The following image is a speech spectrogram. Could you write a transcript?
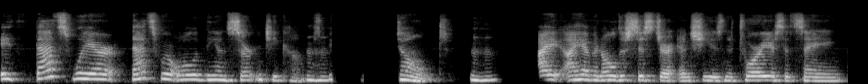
it that's where that's where all of the uncertainty comes. Mhm. Don't. Mhm. I, I have an older sister, and she is notorious at saying,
